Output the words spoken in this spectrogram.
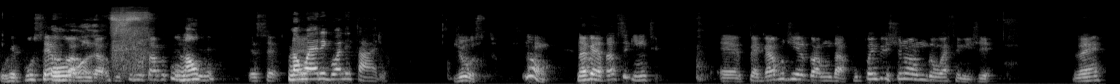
O recurso era o, do aluno da PUC não estava Não, esse, não é, era igualitário. Justo. Não. Na verdade é o seguinte, é, pegava o dinheiro do aluno da PUC para investir no aluno da UFMG. Né?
